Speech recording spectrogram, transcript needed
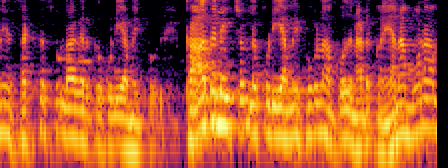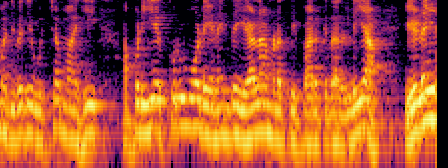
வெள்ளிக்கிழமையும் சக்ஸஸ்ஃபுல்லாக இருக்கக்கூடிய அமைப்பு. காதலை சொல்லக்கூடிய அமைப்புகளும் அப்போது நடக்கும். ஏன்னா மூணாம் அதிபதி உச்சமாகி அப்படியே குருவோடு இணைந்து ஏழாம் இடத்தை பார்க்கிறார் இல்லையா? இளைய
